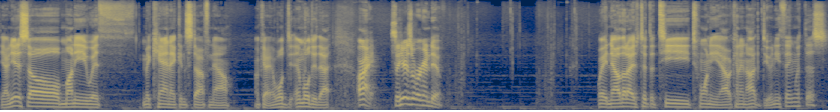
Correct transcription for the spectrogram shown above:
Yeah, I need to sell money with mechanic and stuff now. Okay, we'll and we'll do that. All right, so here's what we're gonna do. Wait, now that I've took the T20 out, can I not do anything with this?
